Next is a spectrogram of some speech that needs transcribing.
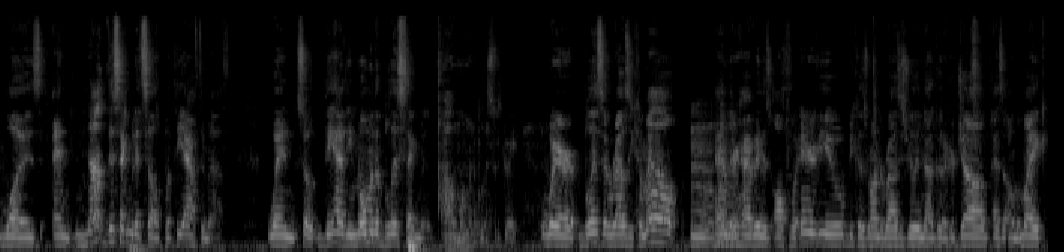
was, and not this segment itself, but the aftermath. When so they had the moment of bliss segment Oh, Moment of Bliss was great. where Bliss and Rousey come out Mm-hmm. and they're having this awful interview because Ronda Rousey's really not good at her job as on the mic,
